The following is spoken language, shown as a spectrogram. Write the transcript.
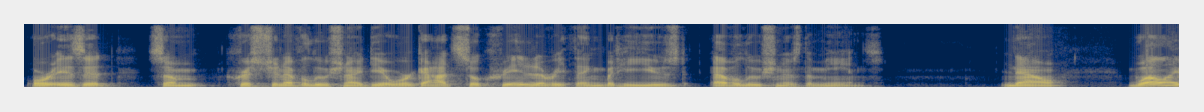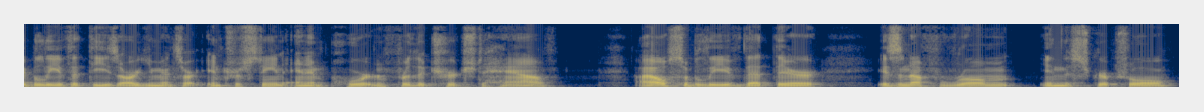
Or is it some Christian evolution idea where God still created everything, but he used evolution as the means? Now, while I believe that these arguments are interesting and important for the church to have, I also believe that there is enough room in the scriptural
